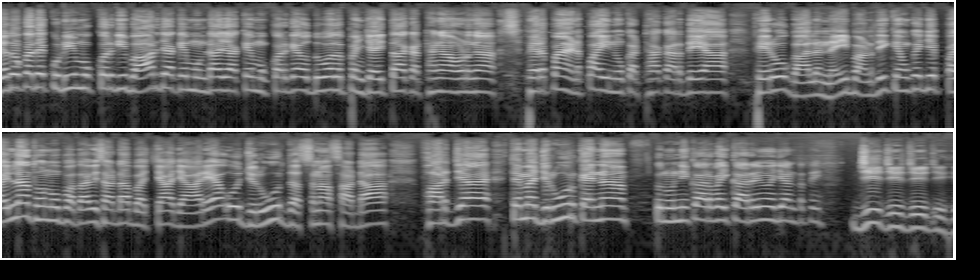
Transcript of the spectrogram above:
ਜਦੋਂ ਕਦੇ ਕੁੜੀ ਮੁੱਕਰ ਗਈ, ਬਾਹਰ ਜਾ ਕੇ ਮੁੰਡਾ ਜਾ ਕੇ ਮੁੱਕਰ ਗਿਆ, ਉਦੋਂ ਬਾਅਦ ਪੰਚਾਇਤਾਂ ਇਕੱਠੀਆਂ ਹੋਣਗੀਆਂ ਫਿਰ ਭੈਣ ਭਾਈ ਨੂੰ ਇਕੱਠਾ ਕਰਦੇ ਆ, ਫਿਰ ਉਹ ਗੱਲ ਨਹੀਂ ਬਣਦੀ। ਕਿਉਂਕਿ ਜੇ ਪਹਿਲਾਂ ਤੁਹਾਨੂੰ ਪਤਾ ਵੀ ਸਾਡਾ ਬੱਚਾ ਜਾ ਰਿਹਾ, ਉਹ ਜ਼ਰੂਰ ਦੱਸਣਾ ਸਾਡਾ ਫਰਜ਼ ਹੈ। ਤੇ ਮੈਂ ਜ਼ਰੂਰ ਕਹਿਣਾ ਕਾਨੂੰਨੀ ਕਾਰਵਾਈ ਕਰ ਰਹੇ ਹੋ ਏਜੰਟ ਤੇ? ਜੀ ਜੀ ਜੀ ਜੀ।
